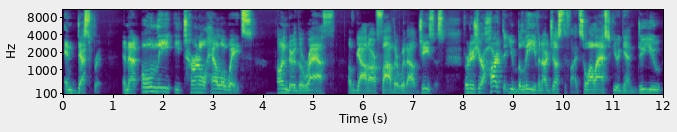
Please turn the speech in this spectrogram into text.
and desperate and that only eternal hell awaits under the wrath of God our Father without Jesus. For it is your heart that you believe and are justified. So I'll ask you again do you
